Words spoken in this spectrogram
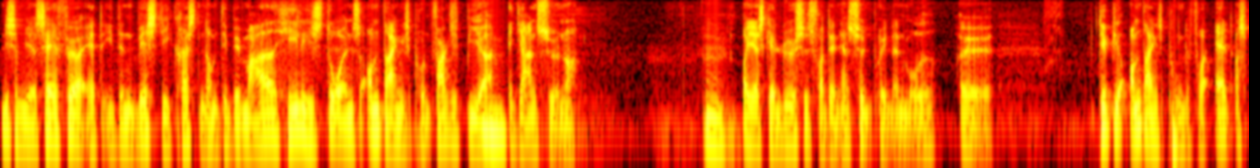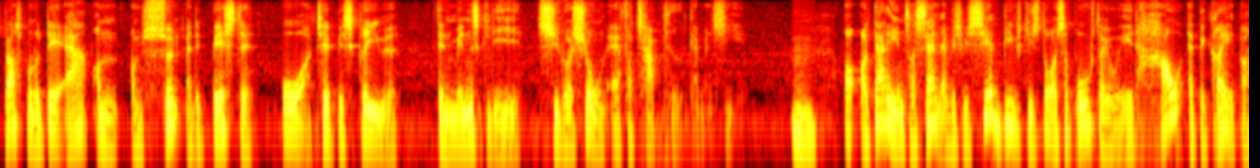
ligesom jeg sagde før, at i den vestlige kristendom, det bliver meget hele historiens omdrejningspunkt faktisk bliver, mm. at jeg er en sønder. Mm. Og jeg skal løses fra den her synd på en eller anden måde. Øh, det bliver omdrejningspunktet for alt. Og spørgsmålet det er, om, om synd er det bedste ord til at beskrive den menneskelige situation af fortabthed, kan man sige. Mm. Og, og der er det interessant, at hvis vi ser den bibelske historie, så bruges der jo et hav af begreber.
